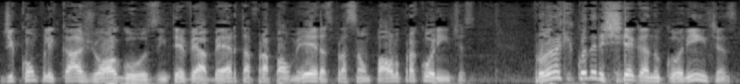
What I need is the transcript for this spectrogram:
de complicar jogos em TV aberta para Palmeiras, para São Paulo, para Corinthians. O problema é que quando ele chega no Corinthians,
